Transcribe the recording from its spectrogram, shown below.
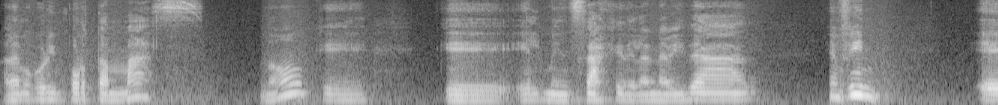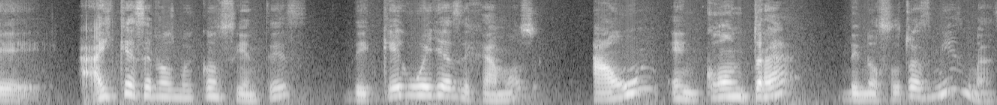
a lo mejor importa más, ¿no? Que, que el mensaje de la Navidad, en fin, eh, hay que hacernos muy conscientes de qué huellas dejamos, aún en contra de nosotras mismas,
